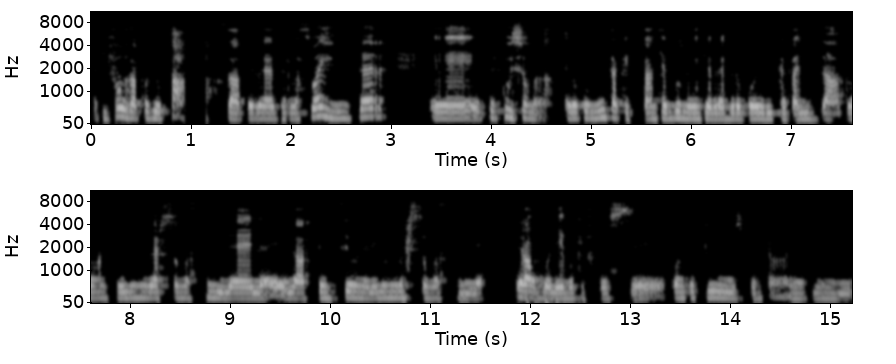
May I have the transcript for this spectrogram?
la tifosa proprio pazza per, per la sua Inter, eh, per cui insomma ero convinta che tanti argomenti avrebbero poi ricatalizzato anche l'universo maschile e l'attenzione dell'universo maschile però volevo che fosse quanto più spontaneo. Quindi,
